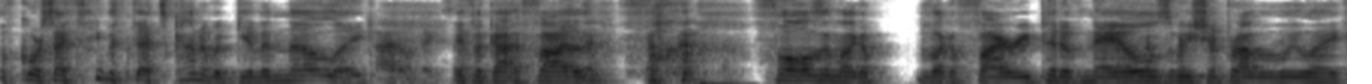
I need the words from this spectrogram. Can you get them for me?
of course, I think that that's kind of a given, though. Like, I don't think so. if a guy falls falls in like a like a fiery pit of nails, we should probably like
